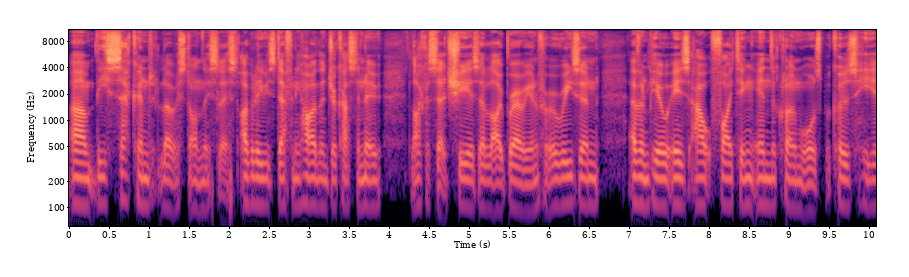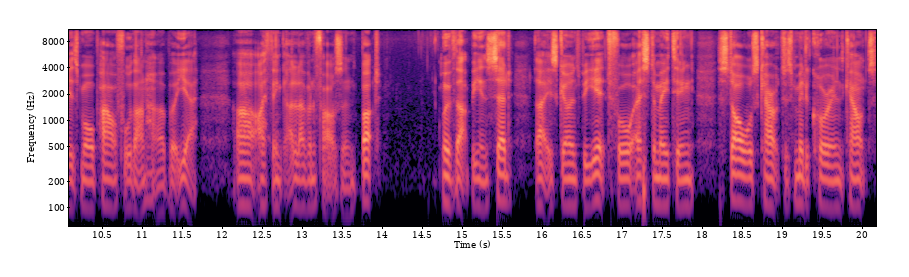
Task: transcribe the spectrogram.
um, the second lowest on this list. I believe it's definitely higher than Jocasta Nu. Like I said, she is a librarian for a reason. Even Piell is out fighting in the Clone Wars because he is more powerful than her. But yeah, uh, I think 11,000. But with that being said, that is going to be it for estimating Star Wars characters' midichlorian counts.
